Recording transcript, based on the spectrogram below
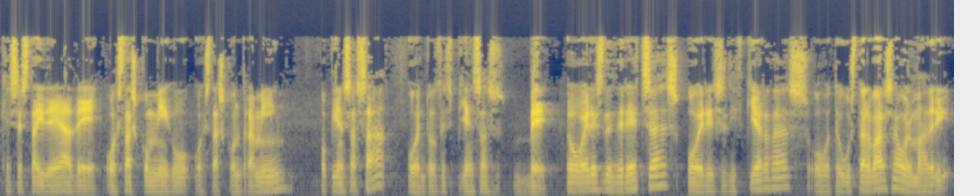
que es esta idea de o estás conmigo o estás contra mí, o piensas A o entonces piensas B. O eres de derechas o eres de izquierdas o te gusta el Barça o el Madrid.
